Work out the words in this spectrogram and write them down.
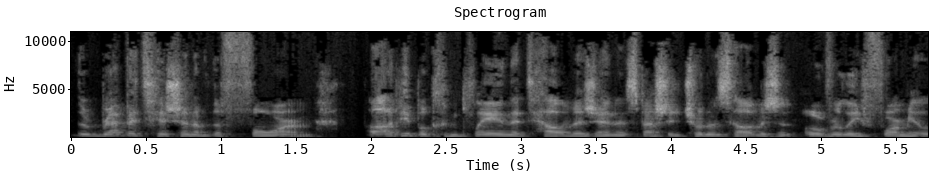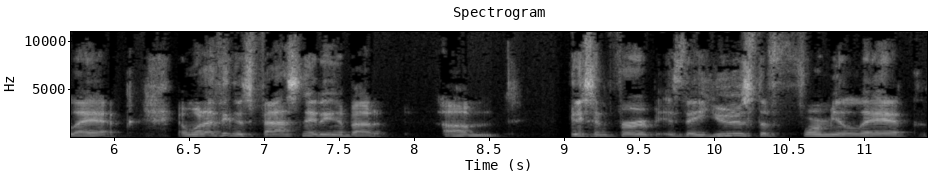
the repetition of the form. A lot of people complain that television, especially children's television, is overly formulaic. And what I think is fascinating about um, Phineas and Ferb is they use the formulaic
